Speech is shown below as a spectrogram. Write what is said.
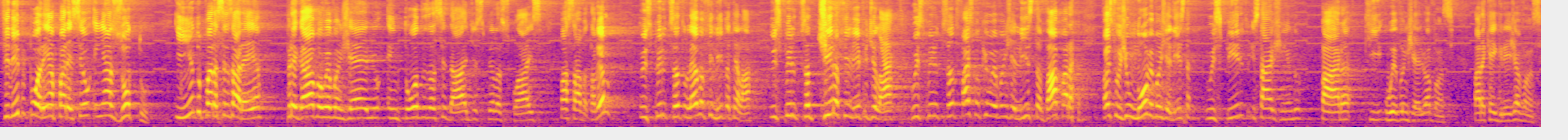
Felipe, porém, apareceu em Azoto e indo para Cesareia, pregava o evangelho em todas as cidades pelas quais passava. Tá vendo? O Espírito Santo leva Felipe até lá o Espírito Santo tira Felipe de lá, o Espírito Santo faz com que o evangelista vá para, faz surgir um novo evangelista, o Espírito está agindo para que o evangelho avance, para que a igreja avance,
